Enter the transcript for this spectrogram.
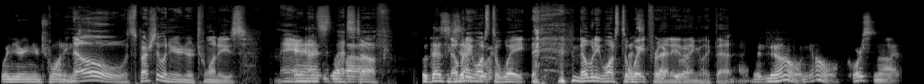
when you're in your 20s. No, especially when you're in your 20s. Man, that's that's uh, tough. But that's Nobody exactly wants to wait. Nobody wants to That's wait for exactly anything like that. No, no, of course not.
